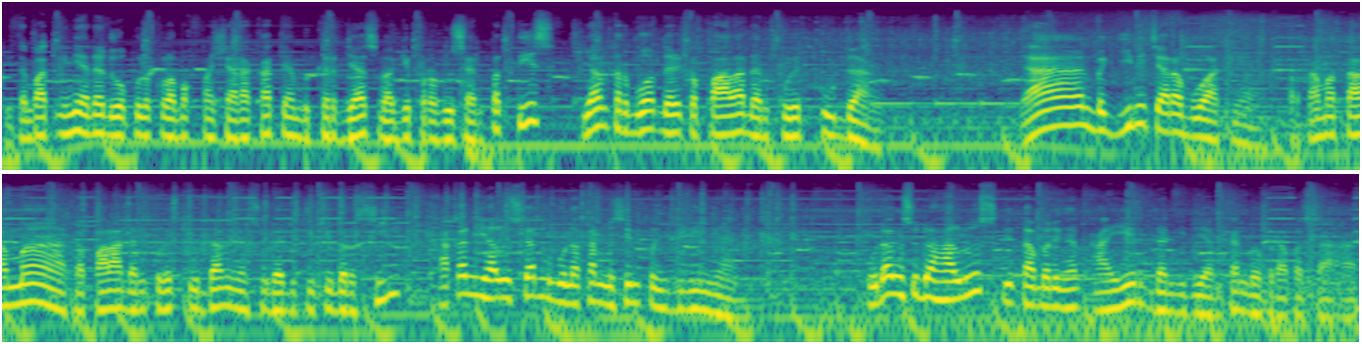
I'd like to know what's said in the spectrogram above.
Di tempat ini ada 20 kelompok masyarakat yang bekerja sebagai produsen petis yang terbuat dari kepala dan kulit udang. Dan begini cara buatnya. Pertama-tama, kepala dan kulit udang yang sudah dicuci bersih akan dihaluskan menggunakan mesin penggilingan. Udang yang sudah halus ditambah dengan air dan didiamkan beberapa saat.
